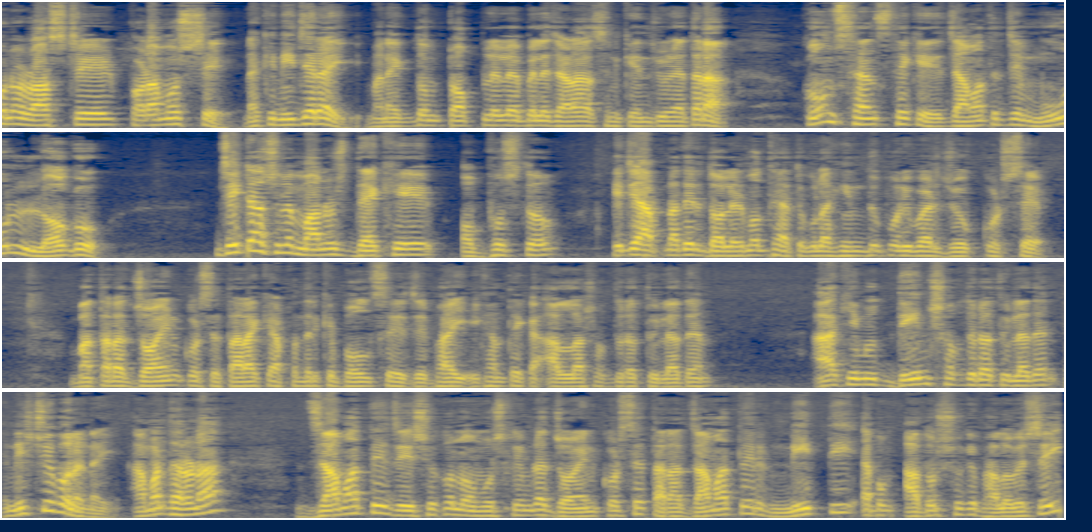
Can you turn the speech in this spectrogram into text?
কোনো রাষ্ট্রের পরামর্শে, নাকি নিজেরাই মানে একদম টপ লেভেলে যারা আছেন কেন্দ্রীয় নেতারা, কোন সেন্স থেকে জামাতের যে মূল লগো যেটা আসলে মানুষ দেখে অভ্যস্ত, এই যে আপনাদের দলের মধ্যে এতগুলা হিন্দু পরিবার যোগ করছে, বা তারা জয়েন করছে, তারা কি আপনাদেরকে বলছে যে, ভাই, এখান থেকে আল্লাহ শব্দটা তুলে দেন, আকিমুদ্দিন শব্দটা তুলে দেন? নিশ্চয়ই বলে নাই। আমার ধারণা, জামাতে যে সকল অমুসলিমরা জয়েন করছে, তারা জামাতের নীতি এবং আদর্শকে ভালোবেসেই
